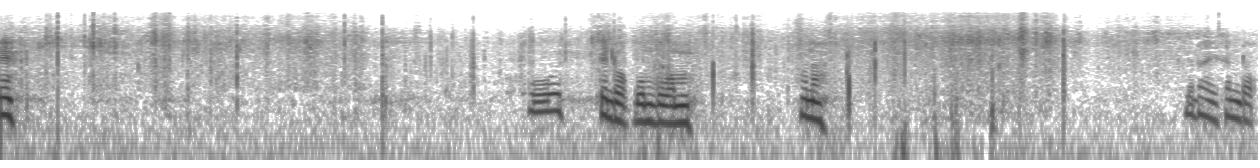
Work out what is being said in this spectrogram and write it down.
นี่โอ้ยเป็นดอกบวมๆเอาน่ะ ไม่ได้ซ้ำดอกถ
